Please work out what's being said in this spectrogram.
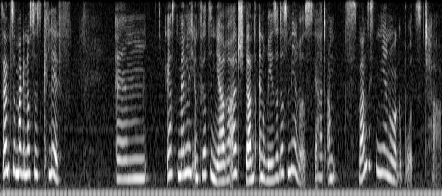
Sein Zimmergenosse ist Cliff. Ähm, er ist männlich und 14 Jahre alt, stand ein Riese des Meeres. Er hat am 20. Januar Geburtstag.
